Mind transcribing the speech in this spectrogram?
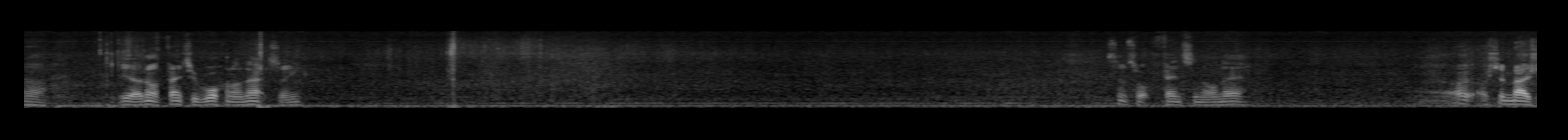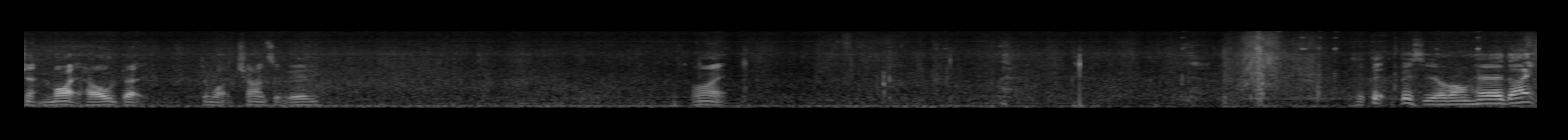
Oh, yeah, I don't fancy walking on that thing. Some sort of fencing on there. I, I should imagine it might hold, but don't want to chance it really. Right. It's a bit busy along here, don't it?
